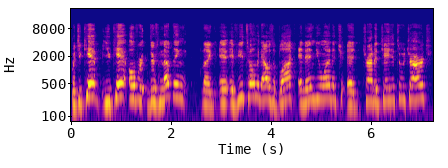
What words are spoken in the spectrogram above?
but you can't you can't over. There's nothing like if you told me that was a block and then you wanted to ch- uh, try to change it to a charge.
